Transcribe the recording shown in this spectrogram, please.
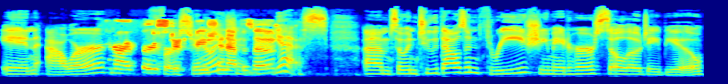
in our In our first, first generation, generation episode. Yes. Um, so in 2003, she made her solo debut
